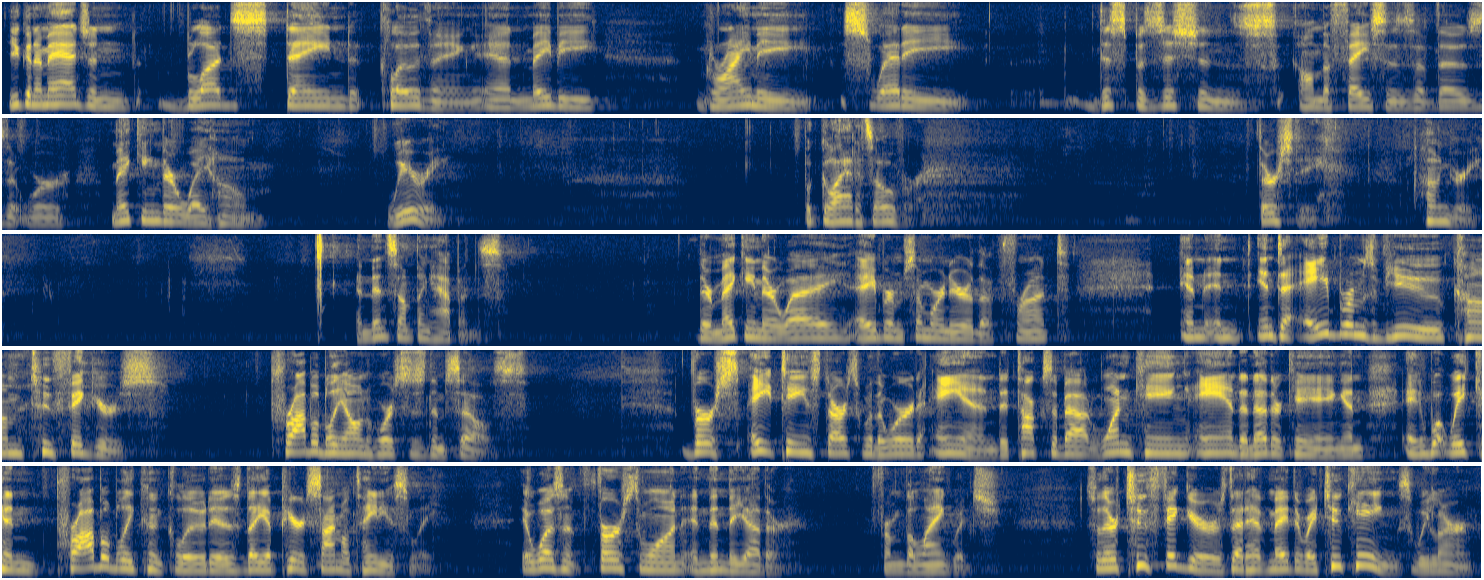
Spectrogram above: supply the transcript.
You can imagine blood stained clothing and maybe grimy, sweaty dispositions on the faces of those that were making their way home, weary, but glad it's over, thirsty, hungry. And then something happens. They're making their way, Abram somewhere near the front. And, into Abram's view come two figures, probably on horses themselves. Verse 18 starts with the word and. It talks about one king and another king. And, and what we can probably conclude is they appeared simultaneously. It wasn't first one and then the other from the language. So there are two figures that have made their way, two kings, we learn.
